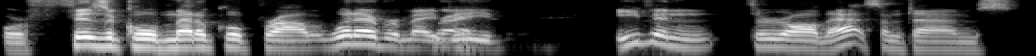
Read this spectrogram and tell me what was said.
or physical medical problem, whatever it may Right. be. Even through all that, sometimes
